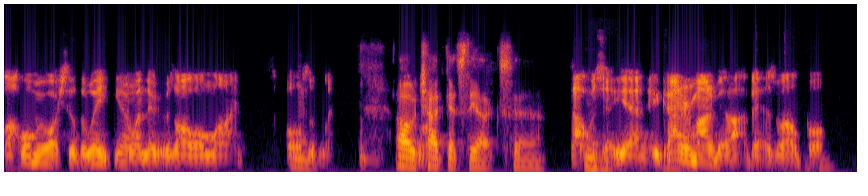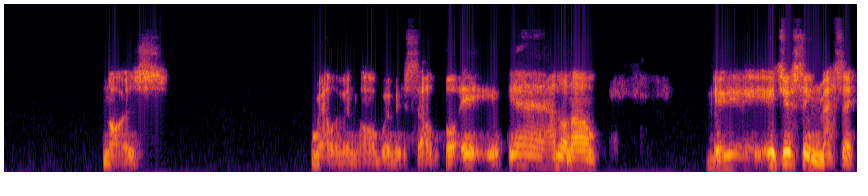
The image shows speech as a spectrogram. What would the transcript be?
that one we watched the other week, you know, when it was all online, supposedly. Mm. Oh, Chad gets the axe, yeah. That was it, yeah. It kind of reminded me of that a bit as well, but not as relevant or with itself. But it, yeah, I don't know. Mm. It, it just seemed messy.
